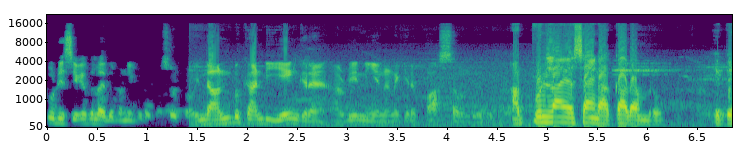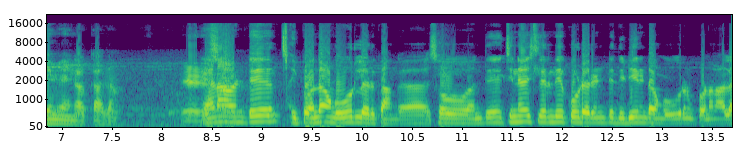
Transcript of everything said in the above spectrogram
கூடிய சீக்கிரத்துல இது பண்ணி கொடுக்கும் இந்த அன்புக்காண்டி ஏங்குறேன் அப்படின்னு நீங்க நினைக்கிற பாசம் வந்து? அப்படிலாம் எங்க அக்கா தான் ப்ரோ எப்பயுமே எங்க அக்கா தான். ஏன்னா வந்துட்டு இப்போ வந்து அவங்க ஊர்ல இருக்காங்க. ஸோ வந்து சின்ன வயசுல இருந்தே கூட ரெண்டு திடீர்னு அவங்க ஊருன்னு போனனால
